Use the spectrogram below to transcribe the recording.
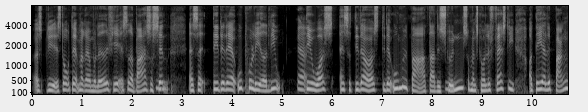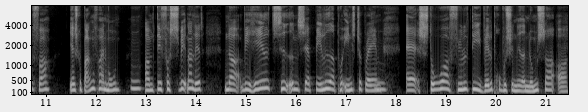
og bliver, står der med remoulade i fjeset og bare sig selv. Altså, det er det der upolerede liv. Ja. Det er jo også, altså det der er også, det der umiddelbare, der er det skønne, mm. som man skal holde lidt fast i, og det er jeg lidt bange for. Jeg er sgu bange for, Anemone, mm. om det forsvinder lidt, når vi hele tiden ser billeder på Instagram mm. af store, fyldige, velproportionerede numser og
